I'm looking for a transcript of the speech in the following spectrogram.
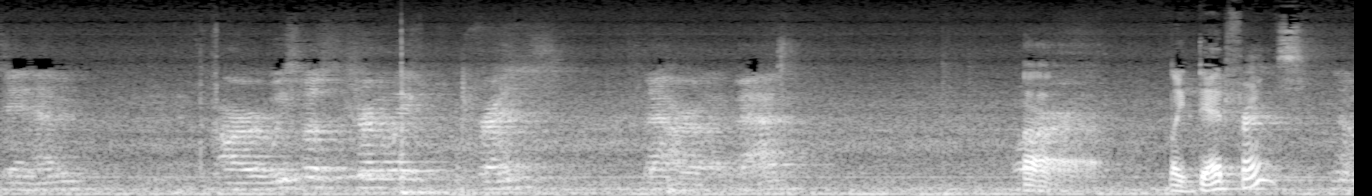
stay in heaven? Are we supposed to turn away friends that are like bad? Or Uh, like dead friends? no?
